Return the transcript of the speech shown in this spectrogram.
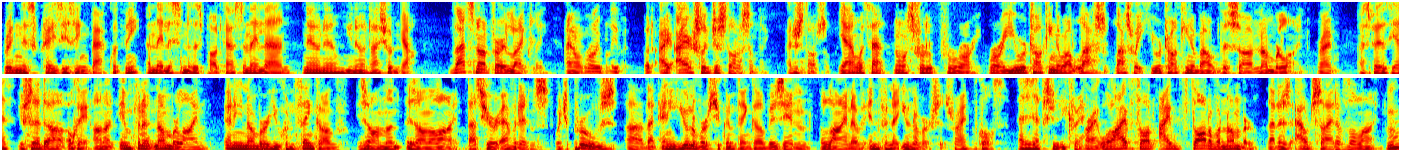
bring this crazy thing back with me? And they listen to this podcast and they learn, no, no, you know what, I shouldn't. Yeah. That's not very likely. I don't really believe it. But I, I actually just thought of something. I just thought of something. Yeah, what's that? No, it's for, for Rory. Rory, you were talking about last last week. You were talking about this uh, number line, right? I suppose yes. You said, uh, okay, on an infinite number line, any number you can think of is on the is on the line. That's your evidence, which proves uh, that any universe you can think of is in the line of infinite universes, right? Of course, that is absolutely correct. All right. Well, I've thought I've thought of a number that is outside of the line. Hmm?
